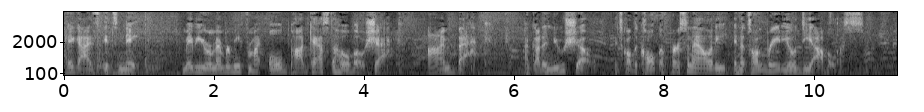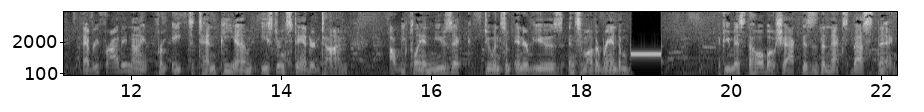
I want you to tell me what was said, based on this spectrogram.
Hey guys, it's Nate. Maybe you remember me from my old podcast, The Hobo Shack. I'm back. I've got a new show. It's called The Cult of Personality, and it's on Radio Diabolus. Every Friday night from 8 to 10 p.m. Eastern Standard Time, I'll be playing music, doing some interviews, and some other random If you missed The Hobo Shack, this is the next best thing.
